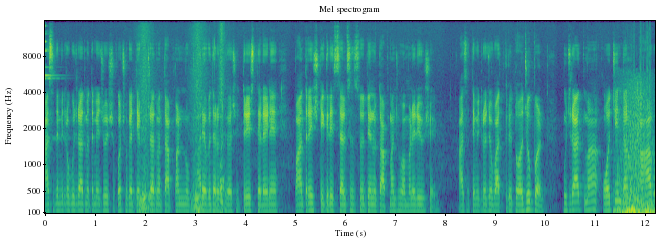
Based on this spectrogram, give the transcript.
આ સાથે મિત્રો, ગુજરાતમાં તમે જોઈ શકો છો કે તે ગુજરાતમાં તાપમાનનું ભારે વધારો થયો છે. ત્રીસથી લઈને પાંત્રીસ ડિગ્રી સેલ્સિયસ સુધીનું તાપમાન જોવા મળી રહ્યું છે. આ સાથે મિત્રો, જો વાત કરીએ તો હજુ પણ ગુજરાતમાં ઓચિંતાનું આભ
